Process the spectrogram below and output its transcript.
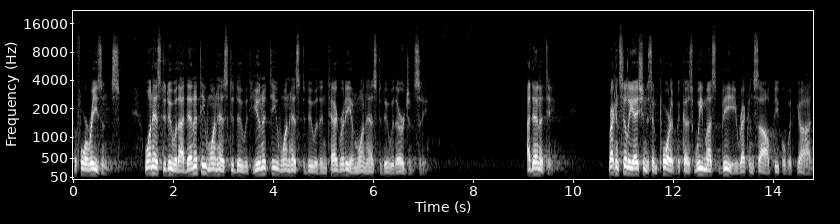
for four reasons. One has to do with identity, one has to do with unity, one has to do with integrity, and one has to do with urgency. Identity. Reconciliation is important because we must be reconciled people with God.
